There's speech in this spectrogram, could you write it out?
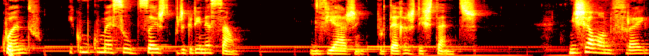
Quando e como começa o desejo de peregrinação, de viagem por terras distantes. Michel Onfray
